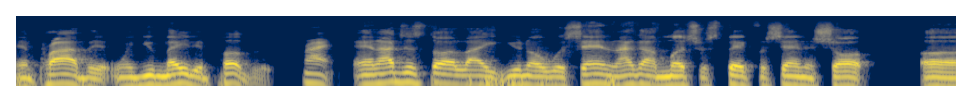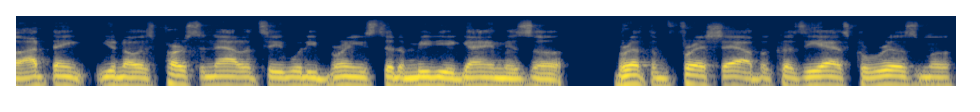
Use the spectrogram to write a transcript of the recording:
in private, when you made it public, right? And I just thought, like you know, with Shannon, I got much respect for Shannon Sharpe. Uh, I think you know his personality, what he brings to the media game, is a breath of fresh air because he has charisma.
